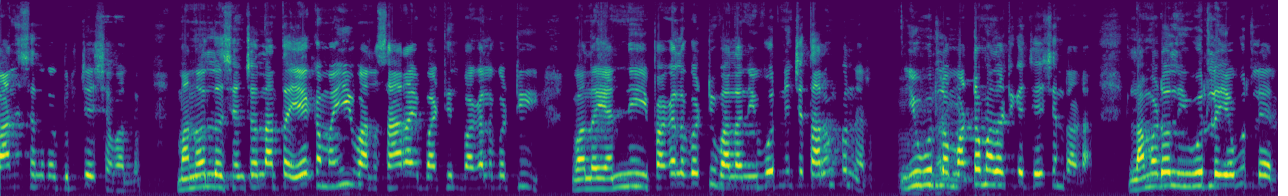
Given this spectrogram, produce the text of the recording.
బానిసలుగా గురి చేసేవాళ్ళు. మనోళ్ళు సెంచోళ్ళంతా ఏకమయ్యి వాళ్ళ సారాయి బట్టీలు పగలగొట్టి వాళ్ళ అన్ని పగలగొట్టి వాళ్ళని ఊరి నుంచి తరుముకున్నారు. ఈ ఊర్లో మొట్టమొదటిగా చేసిండ్రు ఆడ. లమ్మడోళ్ళు ఈ ఊర్లో ఎవరు లేరు.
